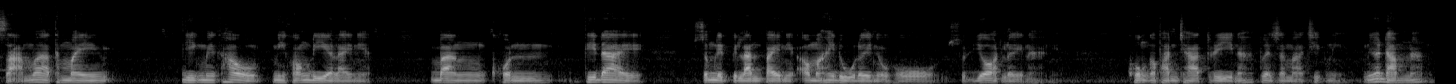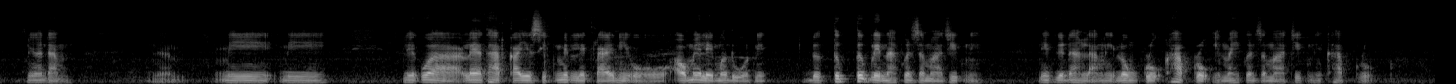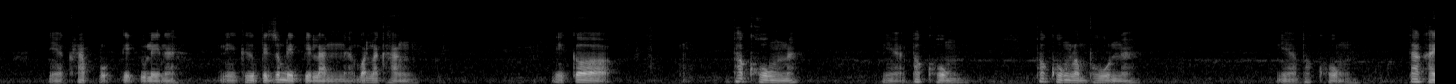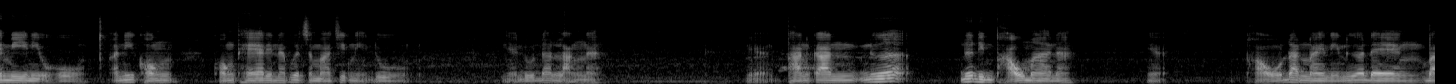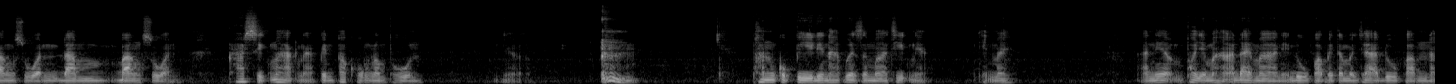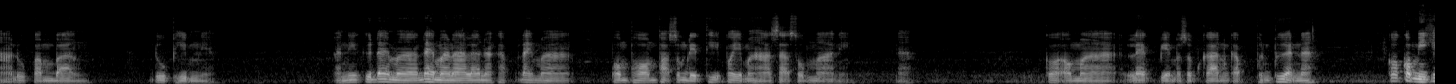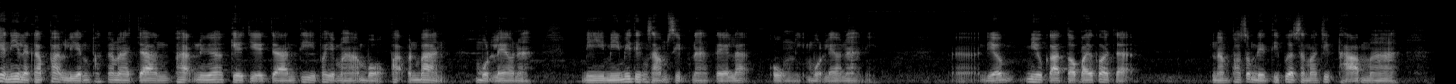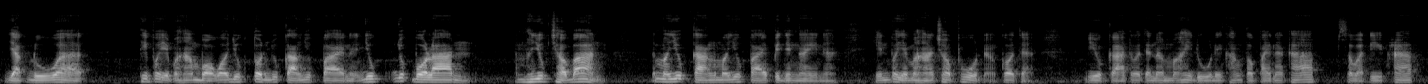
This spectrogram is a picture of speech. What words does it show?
สามว่าทำไม ยิงไม่เข้ามีของดีอะไรเนี่ย บางคนที่ได้สมเด็จปิลันไปเนี่ยเอามาให้ดูเลยเนี่ยโอ้โหสุดยอดเลยนะเนี่ยคงกระพันชาตรีนะเพื่อนสมาชิกนี่เนื้อดำนะเนื้อดำนะมีมีเรียกว่าแร่ธาตุกายสิทธิ์เม็ดเหล็กไหลนี่โอ้โหเอาแม่เหล็กมาดูดนี่ดูดตึ๊บตึ๊บเลยนะเพื่อนสมาชิกนี่นี่คือด้านหลังนี่ลงกลุคาบกลุเห็นไหมเพื่อนสมาชิกนี่คาบกลุเนี่ยคาบกลุติดอยู่เลยนะ นี่คือเป็นสมเด็จปิลันนะวัดละคัง นี่ก็พระคงนะเนี่ยพระคงพระคงลำพูนนะเนี่ยพระคง ถ้าใครมีนี่โอ้โหอันนี้ของของแท้เลยนะเพื่อนสมาชิกนี่ดูเนี่ยดูด้านหลังนะเนี่ยผ่านการเนื้อเนื้อดินเผามานะเนี่ยเผาด้านในนี่เนื้อแดงบางส่วนดำบางส่วน คลาสสิกมากนะ เป็นพระคงลำพูนพันกว่าปีเลยนะเพื่อนสมาชิกเนี่ย เห็นไหม อันเนี้ยพอยมหาได้มาเนี่ยดูความเป็นธรรมชาติ ดูความหนา ดูความบาง ดูพิมพ์เนี่ย อันนี้คือได้มาได้มานานแล้วนะครับ ได้มาพร้อมๆ พระสมเด็จที่พ่อยมหาสะสมมานี่นะ ก็เอามาแลกเปลี่ยนประสบการณ์กับเพื่อนๆนะ ก็ก็มีแค่นี้แหละครับพระเหรียญพระคณาจารย์ พระเนื้อเกจิอาจารย์ที่พ่อยมหาบอกพระบ้านๆหมดแล้วนะมีมีไม่ถึง 30นะแต่ละองค์นี่หมดแล้วนะนี่เดี๋ยวมีโอกาสต่อไปก็จะนำพระสมเด็จที่เพื่อนสมาชิกถามมา อยากดูว่าที่พ่อเอกมหาบอกว่ายุคต้นยุคกลางยุคปลายเนี่ยยุคยุคโบราณมายุคชาวบ้านแล้วมายุคกลางแล้วมายุคปลายเป็นยังไงนะเห็นพ่อเอกมหาชอบพูดนะก็จะมีโอกาสก็จะนำมาให้ดูในครั้งต่อไปนะครับ สวัสดีครับ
